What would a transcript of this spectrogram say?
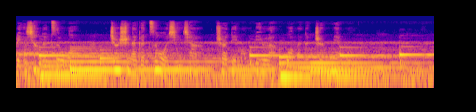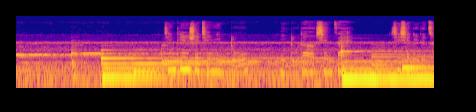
理想的自我，就是那个自我形象彻底蒙蔽了我们的真面目。今天睡前引读，引读到现在，谢谢你的存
